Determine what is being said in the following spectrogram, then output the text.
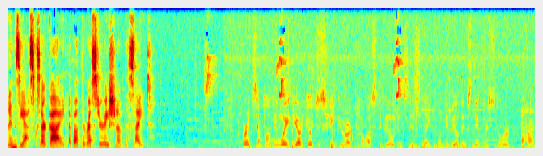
Lindsay asks our guide about the restoration of the site. For example, the way the archaeologists figure out how was the buildings is like on the buildings they've restored, Uh-huh.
